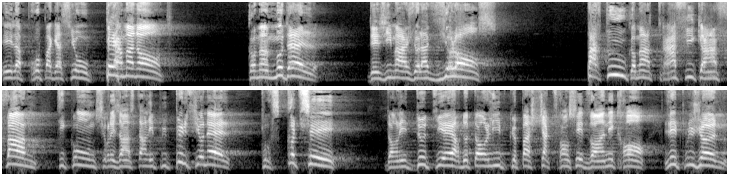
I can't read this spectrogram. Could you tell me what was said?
et la propagation permanente comme un modèle des images de la violence, partout comme un trafic infâme qui compte sur les instincts les plus pulsionnels pour scotcher dans les deux tiers de temps libre que passe chaque Français devant un écran les plus jeunes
